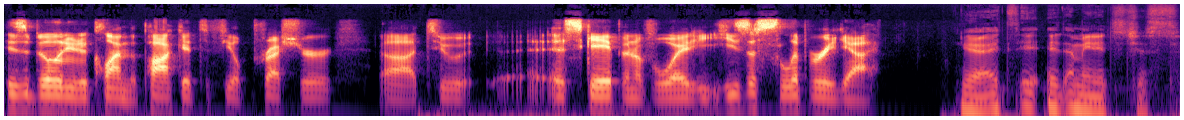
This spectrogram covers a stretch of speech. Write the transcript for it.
his ability to climb the pocket, to feel pressure, uh, to escape and avoid. He, he's a slippery guy. Yeah, it's it, it. I mean, it's just,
